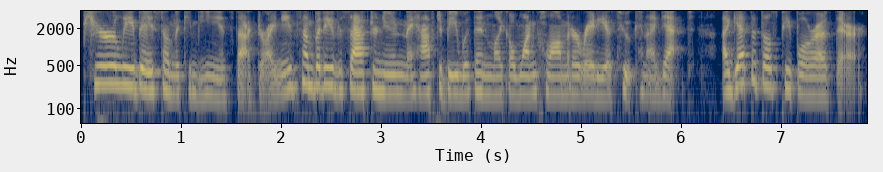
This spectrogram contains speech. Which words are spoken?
purely based on the convenience factor. I need somebody this afternoon and they have to be within like a one kilometer radius. Who can I get? I get that those people are out there.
